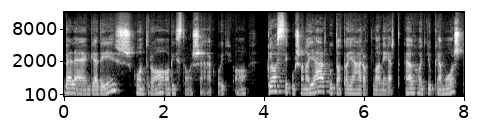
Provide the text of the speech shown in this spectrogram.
beleengedés kontra a biztonság, hogy a klasszikusan a járt utat a járatlanért elhagyjuk-e most,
